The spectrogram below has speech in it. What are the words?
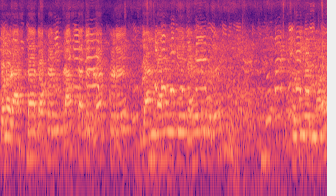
কোনো রাস্তা দখল রাস্তাকে ব্লক করে যানবাহনকে ব্যাহত করে। প্রতিরোধ নয়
